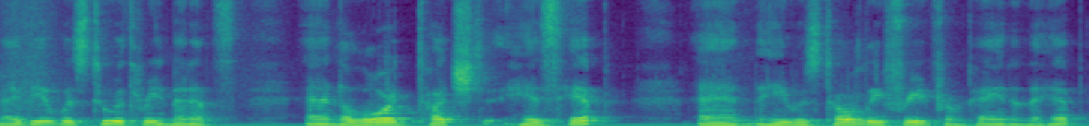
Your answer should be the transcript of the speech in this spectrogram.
maybe it was two or three minutes, and the Lord touched his hip and he was totally freed from pain in the hip,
